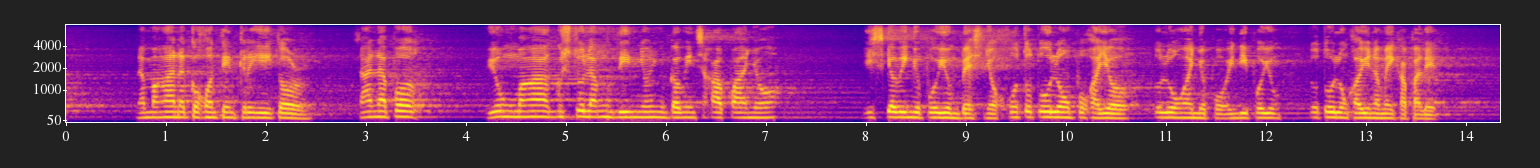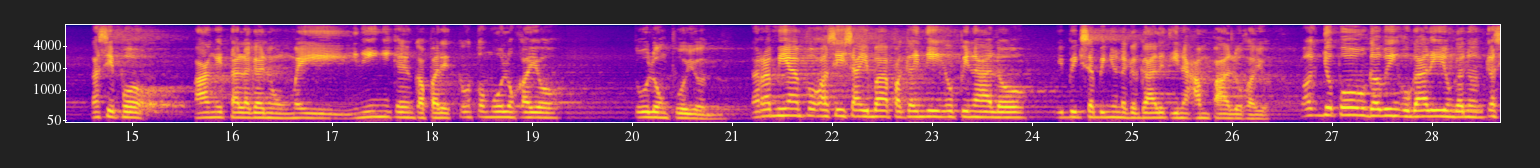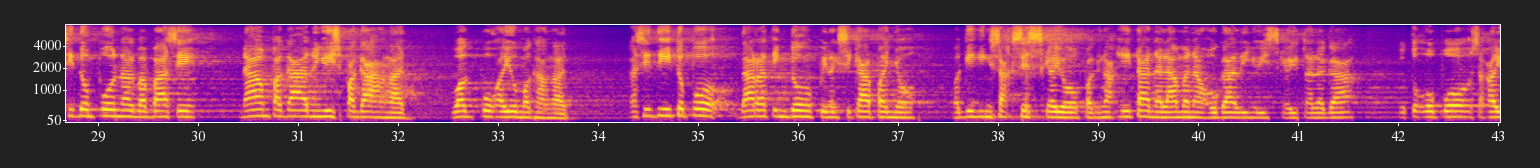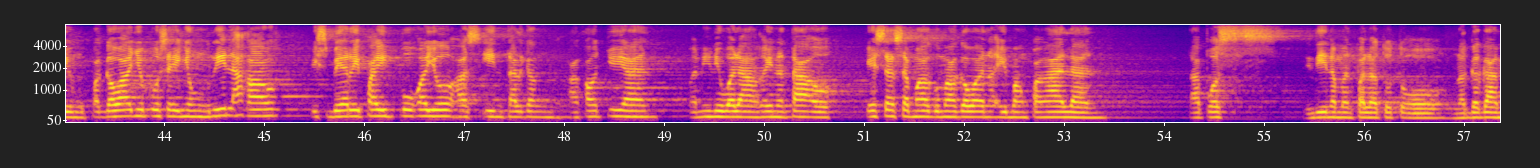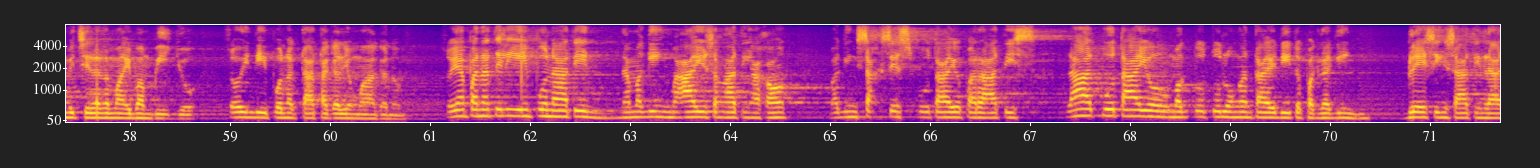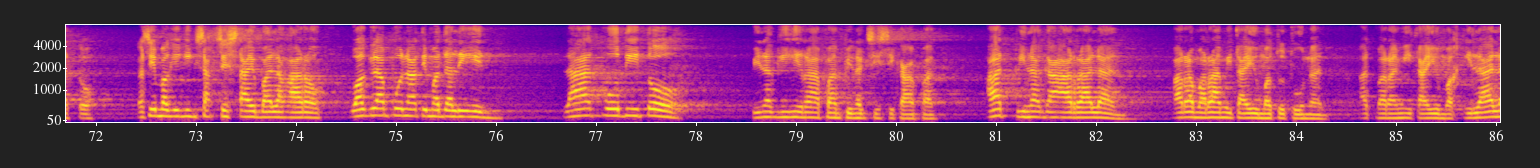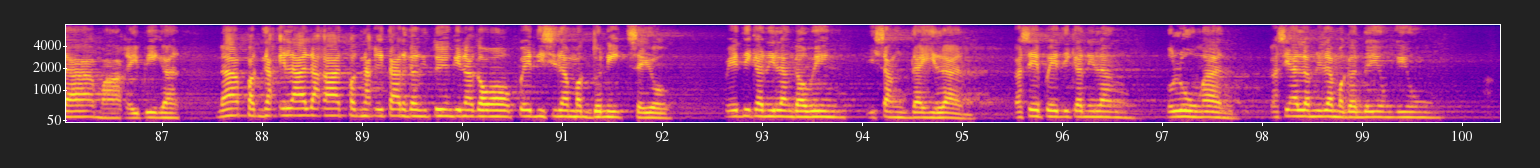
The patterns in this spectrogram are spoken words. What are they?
ng mga nagko-content creator, sana po yung mga gusto lang din yung gawin sa kapwa nyo, is gawin nyo po yung best nyo. Kung tutulong po kayo, tulungan nyo po. Hindi po yung tutulong kayo na may kapalit. Kasi po, pangit talaga nung may hinihingi kayong kapalit. Kung tumulong kayo, tulong po yun. Karamihan po kasi sa iba, pag hindi ko pinalo, ibig sabihin nyo nagagalit, inaampalo kayo. Huwag nyo po gawing ugali yung ganun. Kasi doon po nababase na ang pag-aano nyo is paghahangad. Huwag po kayo maghangad. Kasi dito po, darating doon, pinagsikapan nyo, magiging success kayo. Pag nakita, nalaman na ang ugali nyo is kayo talaga. Totoo po, sa kayong paggawa nyo po sa inyong real account, is verified po kayo as in talagang account nyo yan. Paniniwalaan kayo ng tao kesa sa mga gumagawa ng ibang pangalan. Tapos, hindi naman pala totoo, nagagamit sila ng mga ibang video. So, hindi po nagtatagal yung mga ganun. So, yan, panatiliin po natin na maging maayos ang ating account, maging success po tayo para at least lahat po tayo magtutulungan tayo dito pag naging blessing sa ating lahat to. Kasi magiging success tayo balang araw. Huwag lang po natin madaliin. Lahat po dito, pinaghihirapan, pinagsisikapan, at pinag-aaralan para marami tayong matutunan at marami tayong makilala, mga kaibigan, na pag nakilala ka at pag nakita na ganito yung ginagawa mo, pwede silang mag-donate sa iyo. Pwede ka nilang gawing isang dahilan. Kasi pwede ka nilang tulungan. Kasi alam nila maganda yung, yung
